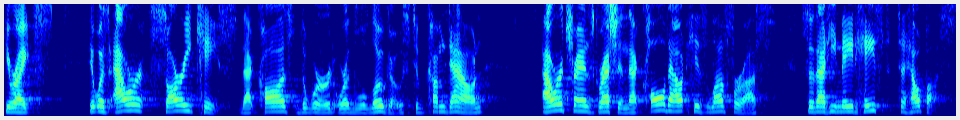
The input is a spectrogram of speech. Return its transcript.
He writes, It was our sorry case that caused the word or the logos to come down, our transgression that called out his love for us so that he made haste to help us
